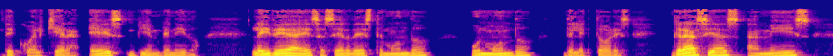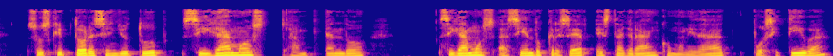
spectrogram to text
de cualquiera. Es bienvenido. La idea es hacer de este mundo un mundo de lectores. Gracias a mis suscriptores en YouTube, sigamos ampliando, sigamos haciendo crecer esta gran comunidad positiva,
